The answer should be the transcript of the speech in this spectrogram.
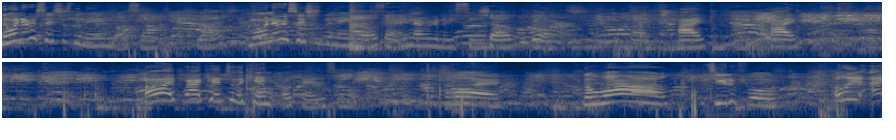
No one ever searches the name. What? No one ever searches the name, Oh, though, so okay. you're never gonna be seen. So, yeah. Hi. Hi. Hi. Oh, I, I can't to the camera. Okay, this is the floor. The wall. It's beautiful. Oh wait, I,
